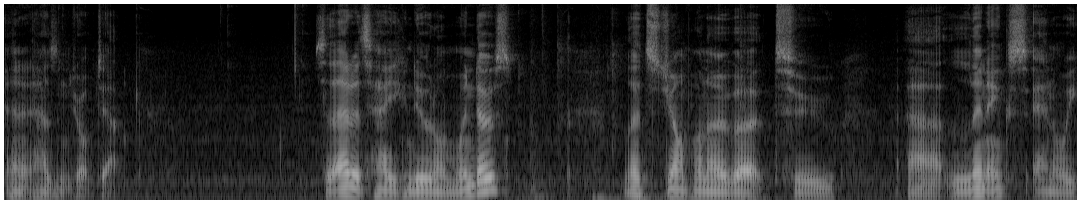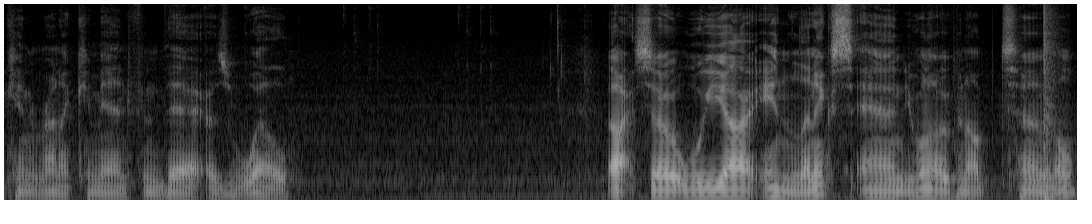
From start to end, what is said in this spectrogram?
and it hasn't dropped out. So that is how you can do it on Windows. Let's jump on over to uh, Linux and we can run a command from there as well. Alright, so we are in Linux and you want to open up Terminal.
